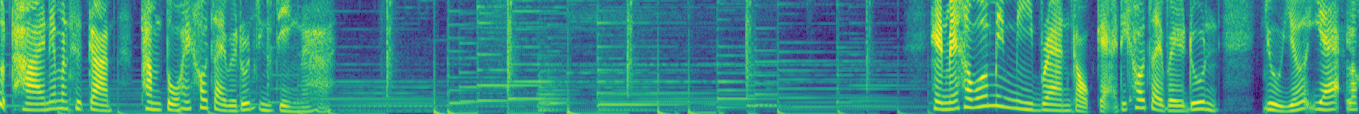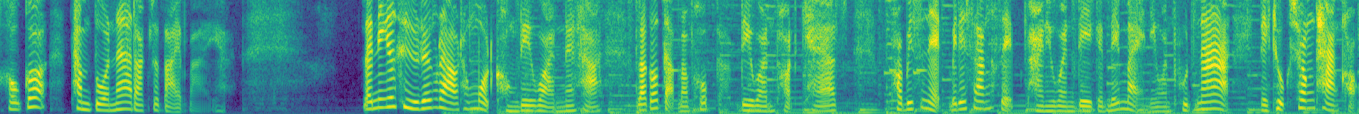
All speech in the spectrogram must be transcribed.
สุดท้ายเนี่ยมันคือการทำตัวให้เข้าใจวัยรุ่นจริง ๆ นะคะเห็นไหมคะว่ามีมีแบรนด์เก่าแก่ที่เข้าใจวัยรุ่น อยู่เยอะแยะ แล้วเขาก็ทำตัวน่ารักจะตายไปค่ะ และนี่ก็คือเรื่องราวทั้งหมดของ Day 1นะคะ แล้วก็กลับมาพบกับ Day 1 Podcast พอ Business ไม่ได้สร้างเสร็จภายในวันเดย์กันได้ใหม่ในวันพุธหน้า ในทุกช่องทางของ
